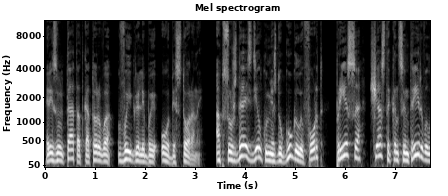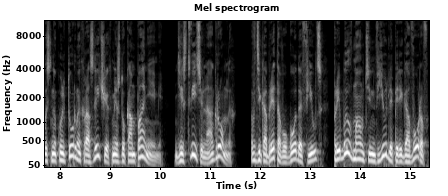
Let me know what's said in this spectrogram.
результат от которого выиграли бы обе стороны. Обсуждая сделку между Google и Ford, пресса часто концентрировалась на культурных различиях между компаниями, действительно огромных. В декабре того года Филдс прибыл в View для переговоров,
